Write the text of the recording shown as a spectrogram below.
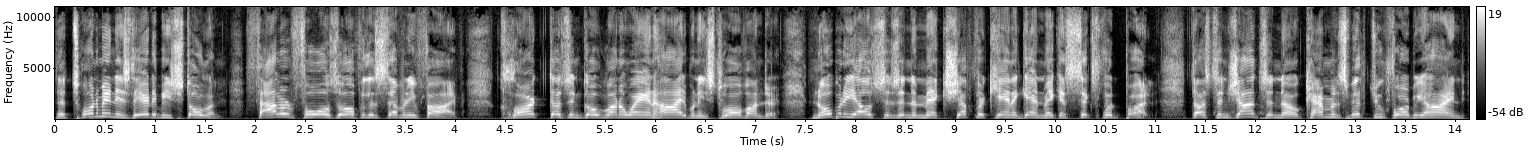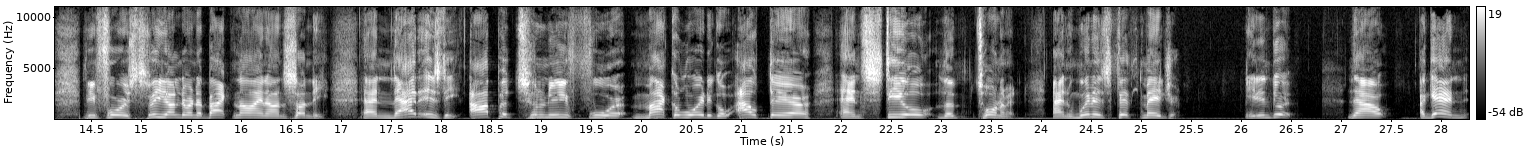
The tournament is there to be stolen. Fowler falls off of the 75. Clark doesn't go run away and hide when he's 12 under. Nobody else is in the mix. Scheffler can again make a six foot putt. Dustin Johnson, no. Cameron Smith too far behind before his three under in the back nine on Sunday. And that is the opportunity for McIlroy to go out there and steal the tournament and win his fifth major. He didn't do it. Now, again,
